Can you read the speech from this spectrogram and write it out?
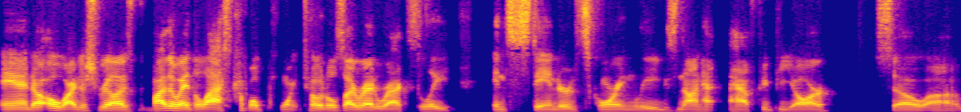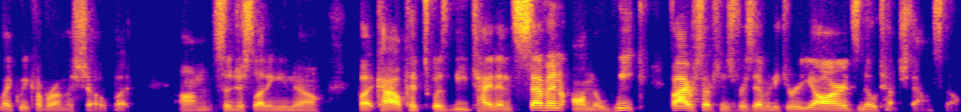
And uh, oh, I just realized, by the way, the last couple point totals I read were actually in standard scoring leagues, not ha- half PPR. So, uh, like we cover on the show, but um, so just letting you know. But Kyle Pitts was the tight end seven on the week, five receptions for 73 yards, no touchdowns though.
